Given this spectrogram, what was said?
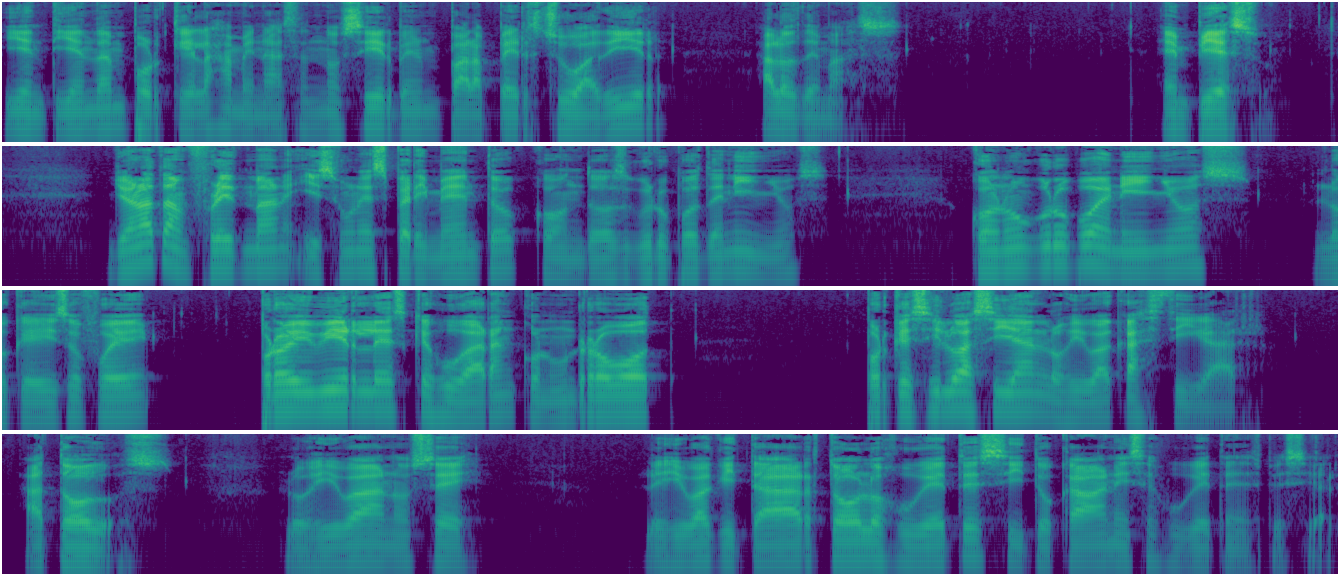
y entiendan por qué las amenazas no sirven para persuadir a los demás. Empiezo. Jonathan Friedman hizo un experimento con dos grupos de niños. Con un grupo de niños lo que hizo fue prohibirles que jugaran con un robot, porque si lo hacían los iba a castigar a todos. Los iba, no sé, les iba a quitar todos los juguetes si tocaban ese juguete en especial.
